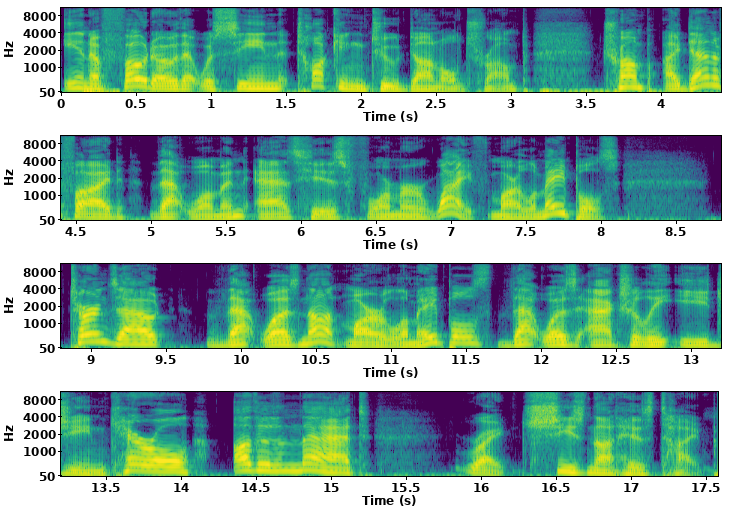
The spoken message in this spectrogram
in a photo that was seen talking to Donald Trump. Trump identified that woman as his former wife, Marla Maples. Turns out that was not Marla Maples. That was actually E. Jean Carroll, other than that, right, she's not his type.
